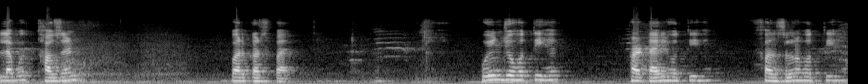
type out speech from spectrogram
लगभग थाउजेंड वर्कर्स पाए क्वीन जो होती है फर्टाइल होती है फंक्शनल होती है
